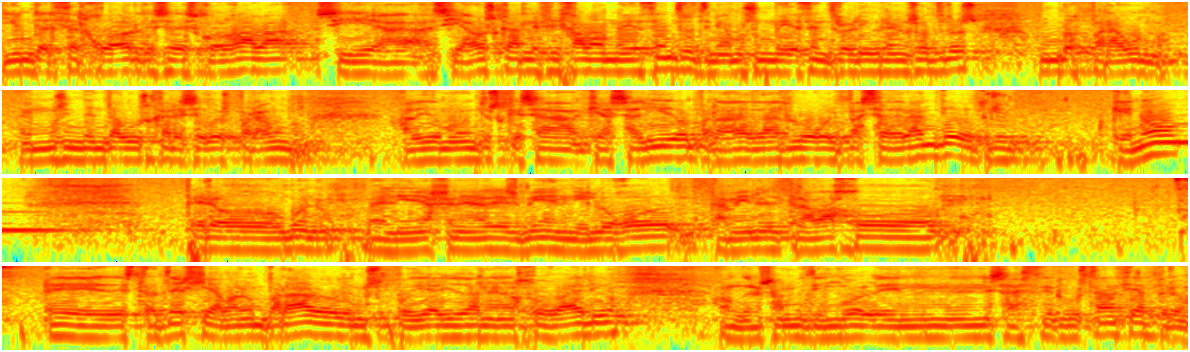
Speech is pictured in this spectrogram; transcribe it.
y un tercer jugador que se descolgaba. Si a, Oscar le fijaba un medio centro, teníamos un medio centro libre nosotros, un 2 para 1. Hemos intentado buscar ese 2 para 1. Ha habido momentos que, ha, que ha salido para dar luego el pase adelante, otros que no. Pero bueno, en línea general es bien. Y luego también el trabajo eh, de estrategia, balón parado, que nos podía ayudar en el juego aéreo, aunque nos han metido un gol en, esas circunstancias, pero,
